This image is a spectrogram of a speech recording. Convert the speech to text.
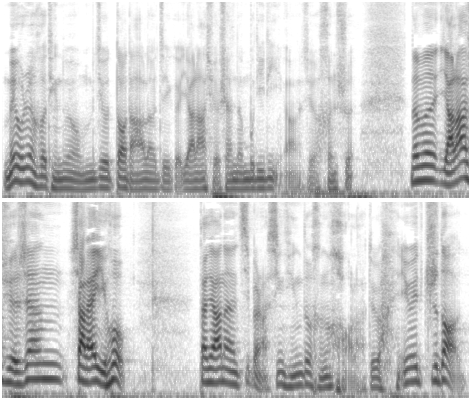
没有任何停顿，我们就到达了这个雅拉雪山的目的地啊，就很顺。那么雅拉雪山下来以后，大家呢基本上心情都很好了，对吧？因为知道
